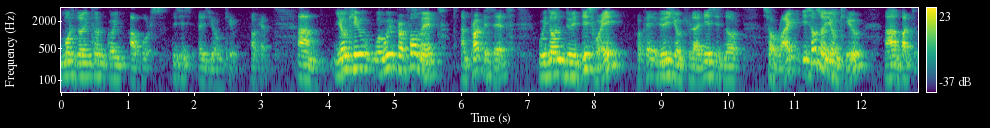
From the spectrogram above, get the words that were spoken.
more logical going upwards. This is a Yonkyou, okay? Um, Yonkyou, when we perform it and practice it, we don't do it this way, okay? This do like this, is not so right. It's also Yonkyou, uh, but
